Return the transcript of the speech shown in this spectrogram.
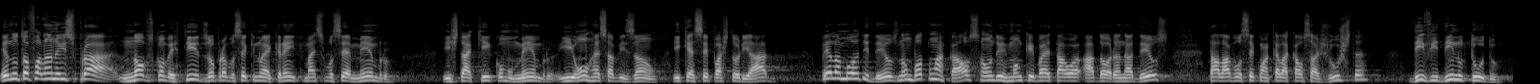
Eu não estou falando isso para novos convertidos ou para você que não é crente, mas se você é membro e está aqui como membro e honra essa visão e quer ser pastoreado, pelo amor de Deus, não bota uma calça onde o irmão que vai estar adorando a Deus, está lá você com aquela calça justa, dividindo tudo.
